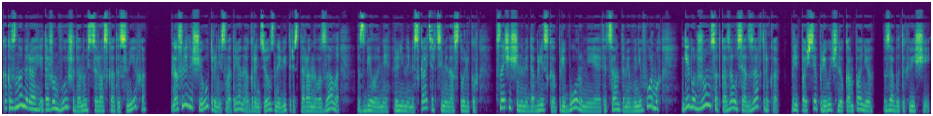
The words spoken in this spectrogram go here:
как из номера этажом выше доносятся раскаты смеха, на следующее утро, несмотря на грандиозный вид ресторанного зала с белыми льняными скатертями на столиках, с начищенными до блеска приборами и официантами в униформах, Геба Джонс отказалась от завтрака, предпочтя привычную компанию забытых вещей.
